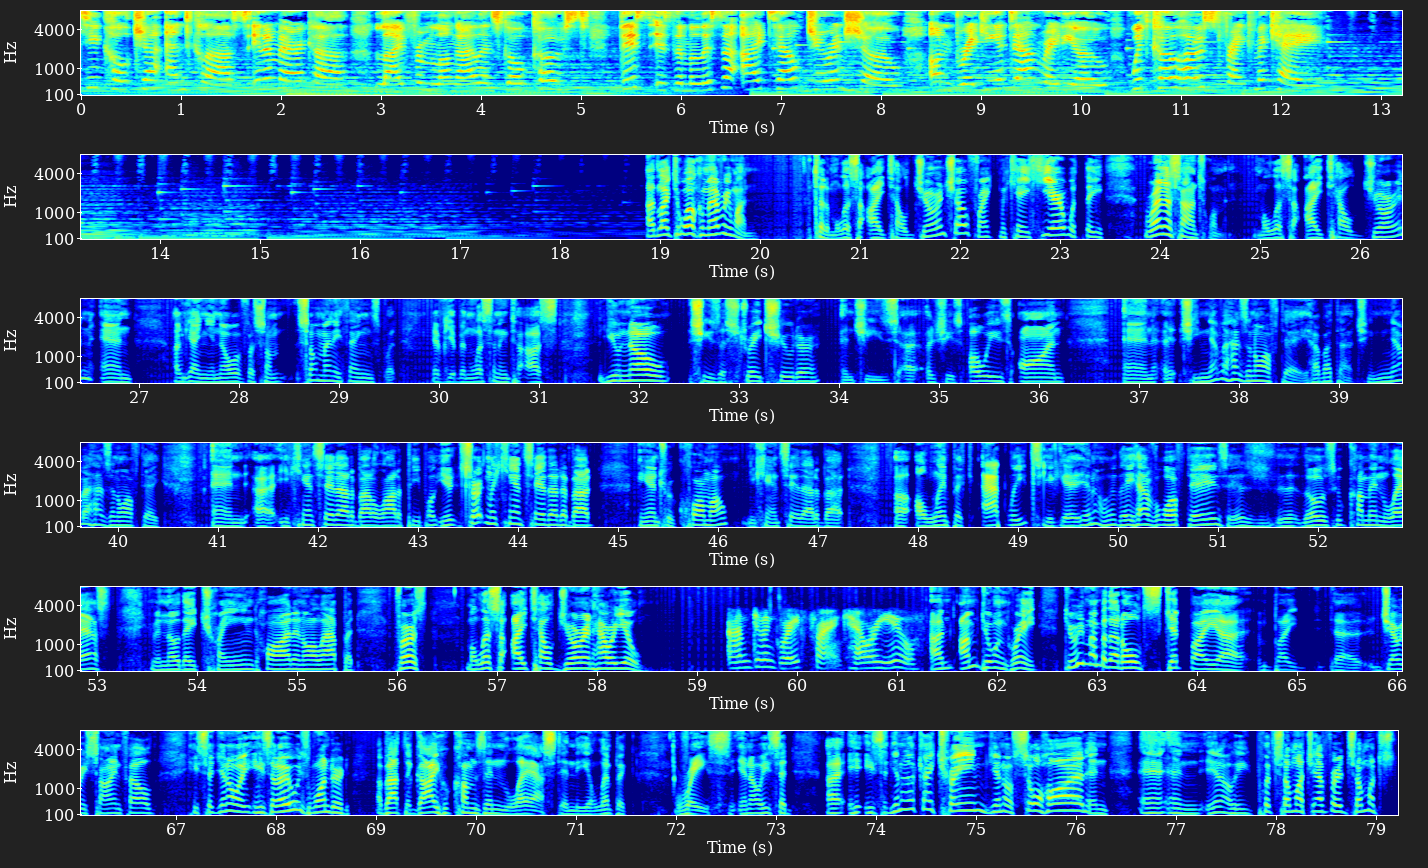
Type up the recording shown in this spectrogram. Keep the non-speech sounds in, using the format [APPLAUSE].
Culture, and class in America. Live from Long Island's Gold Coast, this is the Melissa Iteld Jurin Show on Breaking It Down Radio with co host Frank MacKay. I'd like to welcome everyone to the Melissa Iteld Jurin Show. Frank MacKay here with the Renaissance woman, Melissa Iteld Jurin. And again, you know her for some so many things, but if you've been listening to us, you know she's a straight shooter and she's uh, she's always on and uh, she never has an off day. How about that? She never has an off day, and uh, you can't say that about a lot of people. You certainly can't say that about Andrew Cuomo. You can't say that about uh, Olympic athletes. You get, you know, they have off days. There's uh, those who come in last, even though they trained hard and all that. But first, Melissa Iteld Jurin, how are you? I'm doing great, Frank. How are you? I'm I'm doing great. Do you remember that old skit by uh, by uh, Jerry Seinfeld? He said, you know, he said I always wondered about the guy who comes in last in the Olympic race. You know, he said. Uh, he, he said, "You know, that guy trained, you know, so hard, and, and and you know, he put so much effort, so much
